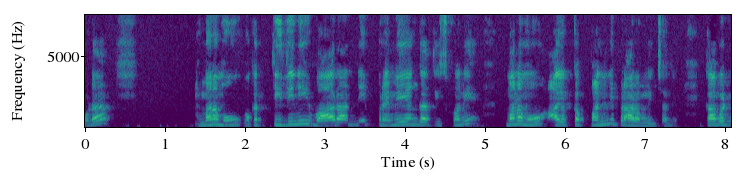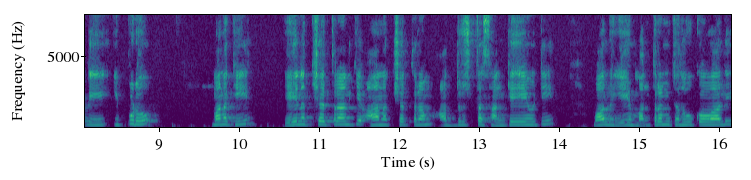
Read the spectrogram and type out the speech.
కూడా మనము ఒక తిథిని వారాన్ని ప్రమేయంగా తీసుకొని మనము ఆ యొక్క పనిని ప్రారంభించాలి. కాబట్టి ఇప్పుడు మనకి ఏ నక్షత్రానికి ఆ నక్షత్రం అదృష్ట సంఖ్య ఏమిటి? వాళ్ళు ఏ మంత్రం చదువుకోవాలి?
